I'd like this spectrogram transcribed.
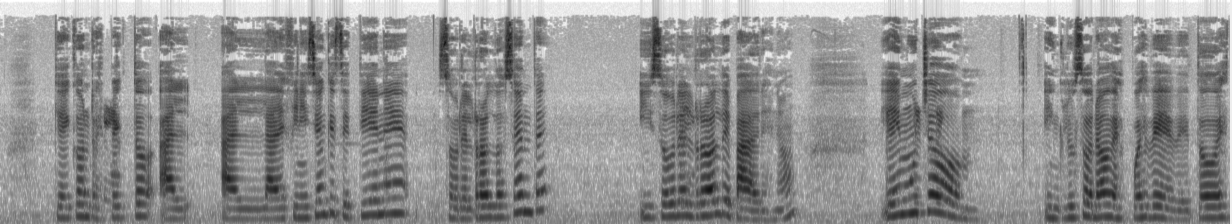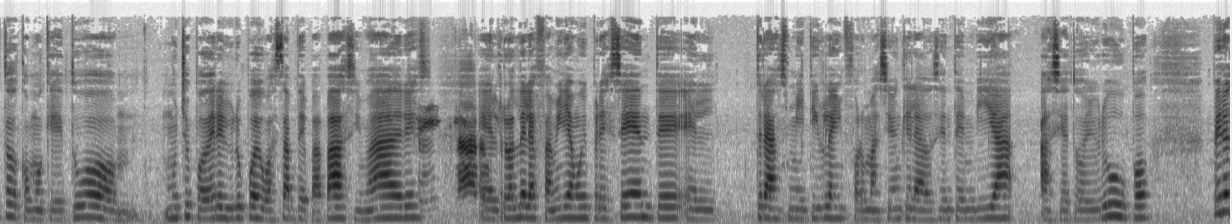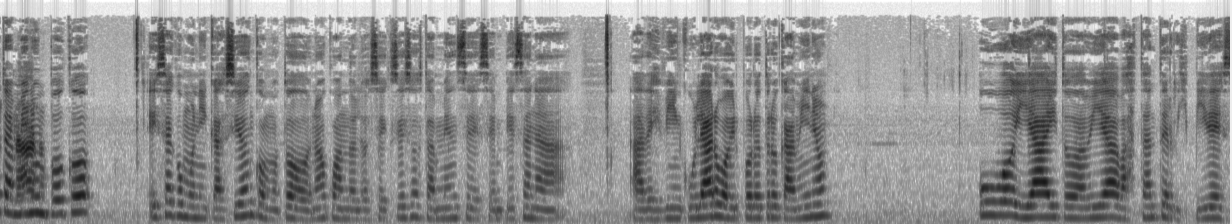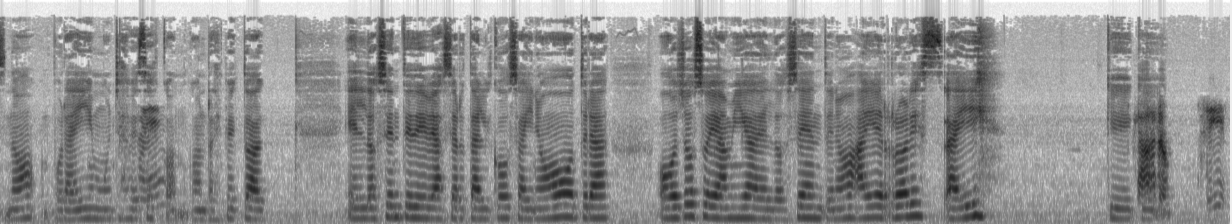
Que hay con respecto al, a la definición que se tiene sobre el rol docente y sobre el rol de padres, ¿no? Y hay mucho, incluso, ¿no? Después de, todo esto, como que tuvo mucho poder el grupo de WhatsApp de papás y madres, el rol de la familia muy presente, el transmitir la información que la docente envía hacia todo el grupo. Pero también un poco esa comunicación como todo, ¿no? Cuando los excesos también se, se empiezan a, a desvincular o a ir por otro camino, hubo y hay todavía bastante rispidez, ¿no? Por ahí muchas veces con, con respecto a el docente debe hacer tal cosa y no otra, o yo soy amiga del docente, ¿no? Hay errores ahí que... Claro, sí,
